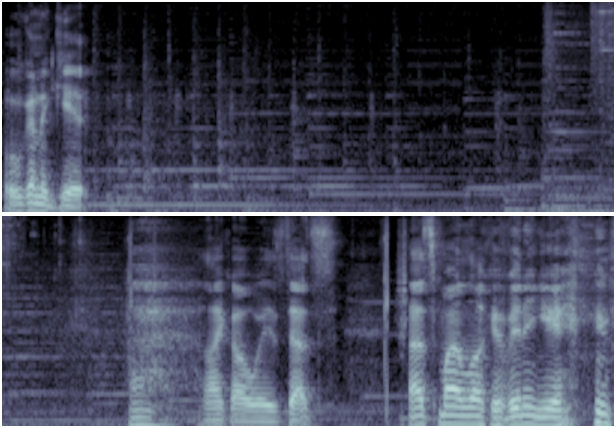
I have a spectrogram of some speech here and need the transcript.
What we're we gonna get? like always, that's that's my luck of any game.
